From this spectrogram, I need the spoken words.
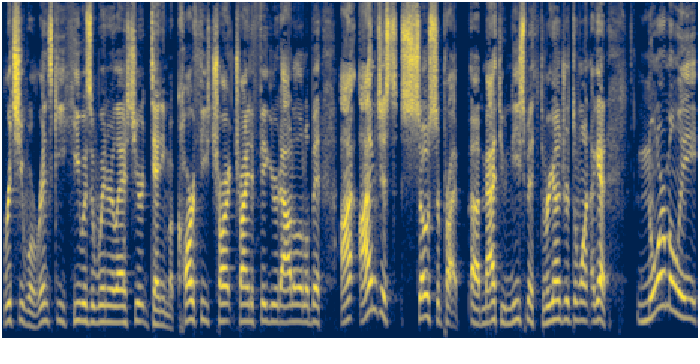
Richie Werenski, he was a winner last year. Denny McCarthy chart trying to figure it out a little bit. I, I'm just so surprised. Uh, Matthew NeSmith, 300 to 1. Again, normally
